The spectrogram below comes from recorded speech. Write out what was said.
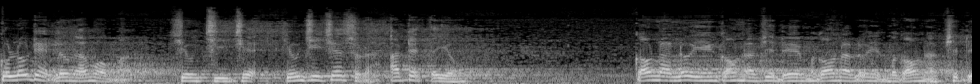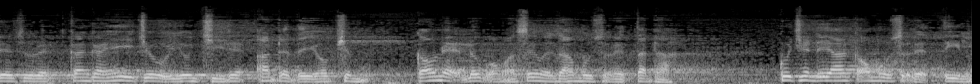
ကိုလုပ်တဲ့လုပ်ငန်းပေါ်မှာယုံကြည်ချက်ယုံကြည်ချက်ဆိုတာအတ္တတယုံ ကောင်းတာလုပ်ရင်ကောင်းတာဖြစ်တယ်မကောင်းတာလုပ်ရင်မကောင်းတာဖြစ်တယ်ဆိုတော့ကံကံရဲ့အကျိုးကိုယုံကြည်တဲ့အတ္တတရောဖြစ်မှုကောင်းတဲ့အလုပ်ပေါ်မှာစိတ်ဝင်စားမှုဆိုတဲ့တတ္တာကိုချင်းတရားကောင်းမှုဆိုတဲ့သီလ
